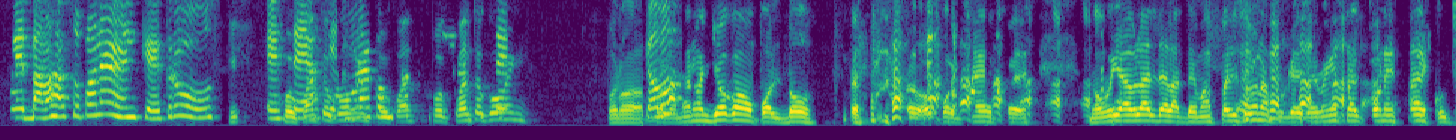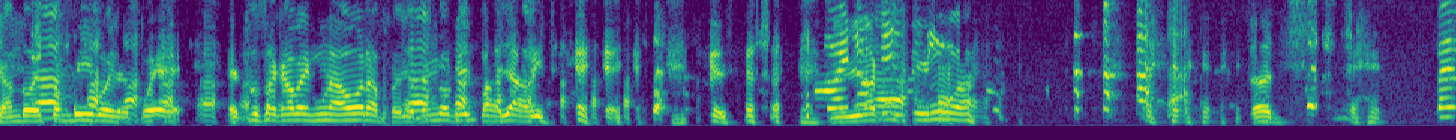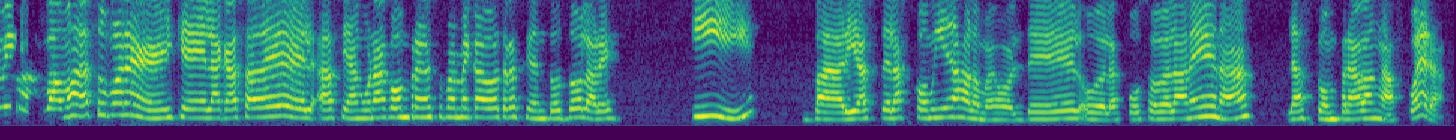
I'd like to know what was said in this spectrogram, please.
Pues vamos a suponer que Cruz este, ¿Por cuánto comen? ¿Por, cuánto, comen? Por, lo menos yo como por dos. Pues, no voy a hablar de las demás personas porque deben estar conectadas escuchando esto en vivo y después esto se acaba en una hora, pero yo tengo que ir para allá, ¿viste? Mi vida continúa. Pues mira, vamos a suponer que en la casa de él hacían una compra en el supermercado de 300 dólares y varias de las comidas, a lo mejor de él o del esposo de la nena, las compraban afuera.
